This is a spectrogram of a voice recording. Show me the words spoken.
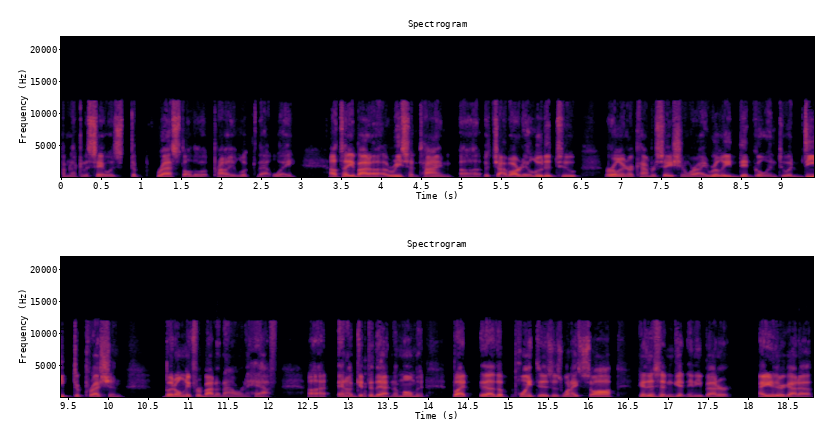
I'm not going to say I was depressed, although it probably looked that way. I'll tell you about a, a recent time, uh, which I've already alluded to earlier in our conversation, where I really did go into a deep depression, but only for about an hour and a half. Uh, and I'll get to that in a moment. But uh, the point is, is when I saw, okay, this isn't getting any better. I either got to,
